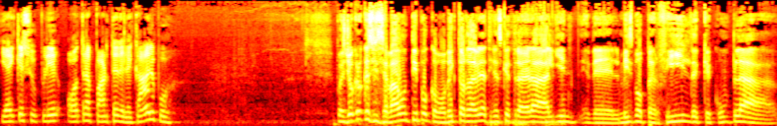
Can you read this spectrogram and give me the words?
y hay que suplir otra parte del campo. Pues yo creo que si se va un tipo como Víctor Dávila, tienes que traer a alguien del mismo perfil, de que cumpla,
